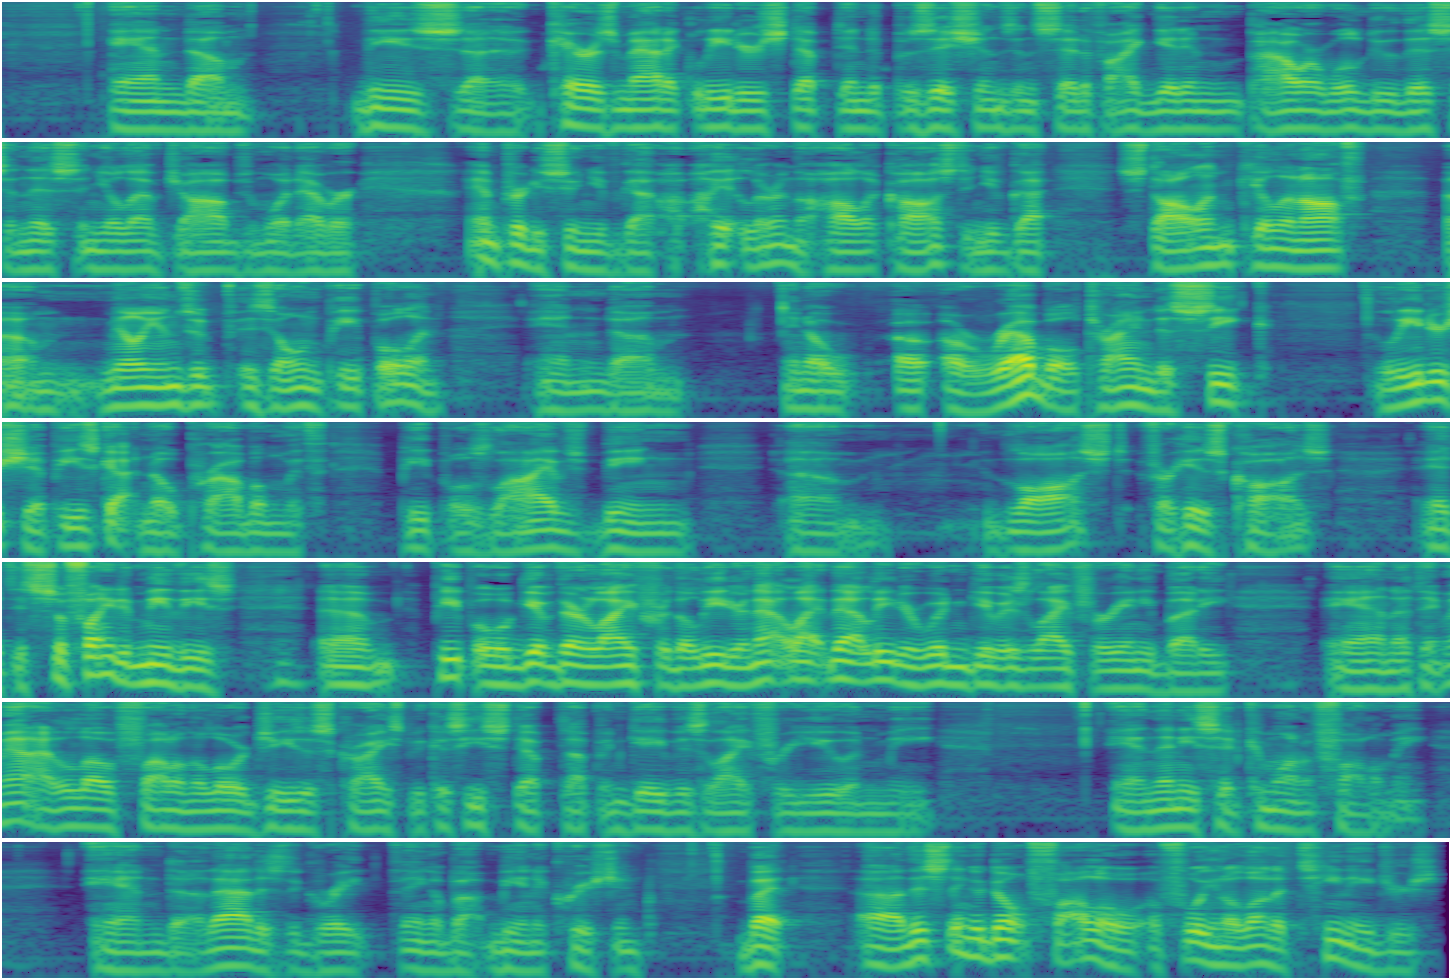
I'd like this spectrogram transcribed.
and um, these uh, charismatic leaders stepped into positions and said, "If I get in power, we'll do this and this, and you'll have jobs and whatever." And pretty soon you've got Hitler and the Holocaust, and you've got Stalin killing off um, millions of his own people, and and um, you know a, a, rebel trying to seek leadership. He's got no problem with people's lives being um, lost for his cause. It's so funny to me. These um, people will give their life for the leader, and that that leader wouldn't give his life for anybody. And I think, man, I love following the Lord Jesus Christ because He stepped up and gave His life for you and me. And then He said, "Come on and follow me." And uh, that is the great thing about being a Christian. But uh, this thing of don't follow a fool, you know, a lot of teenagers,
